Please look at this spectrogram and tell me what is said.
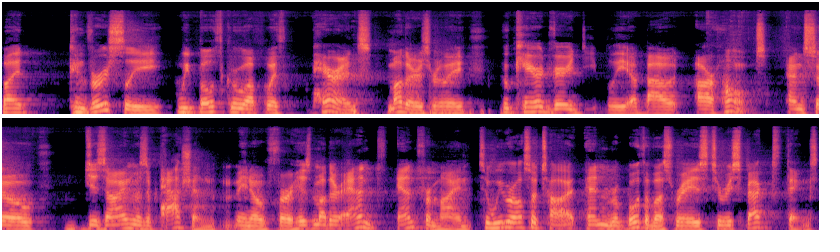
But conversely, we both grew up with parents, mothers really, who cared very deeply about our homes. And so design was a passion, you know, for his mother and and for mine. So we were also taught and both of us raised to respect things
